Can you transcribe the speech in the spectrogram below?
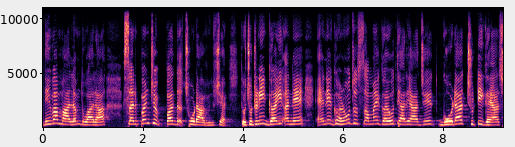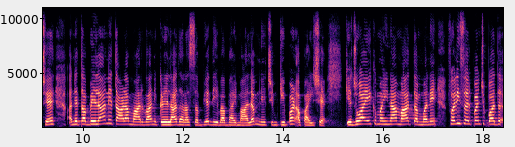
દેવા માલમ દ્વારા સરપંચ પદ છોડાવ્યું છે. તો ચૂંટણી ગઈ અને એને ઘણો જ સમય ગયો ત્યારે આજે ગોડા છૂટી ગયા છે અને તબેલાને તાળા મારવા નીકળેલા ધારાસભ્ય દેવાભાઈ માલમને ચીમકી પણ અપાઈ છે કે જો આ એક મહિનામાં મને ફરી સરપંચ પદ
